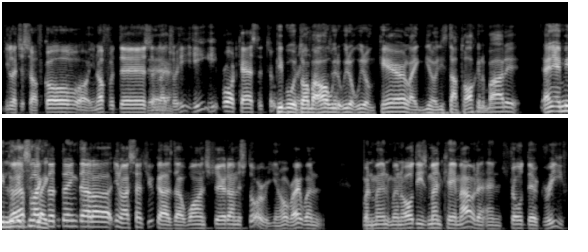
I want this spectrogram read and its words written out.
you let yourself go, or enough with this, and Yeah. like so he he he broadcasted too. people were talking about oh we don't we don't we don't care like you know you stop talking about it and i mean look at that's like, like, the thing that uh you know I sent you guys that Juan shared on the story. You know, right when when men when all these men came out and, and showed their grief,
